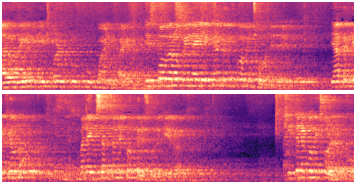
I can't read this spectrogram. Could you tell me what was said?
Iodine equal to two point five इसको अगर अभी नहीं लिखे तो इसको अभी छोड़ दीजिए। यहाँ तक लिखे हो ना? पहले एक्सेप्शन लिखो, फिर इसको लिखिएगा। इतने को भी छोड़ रखो।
